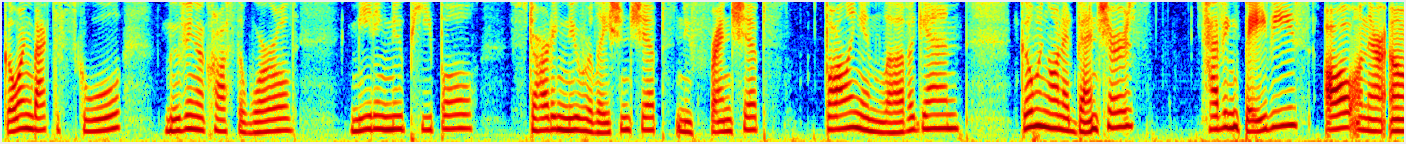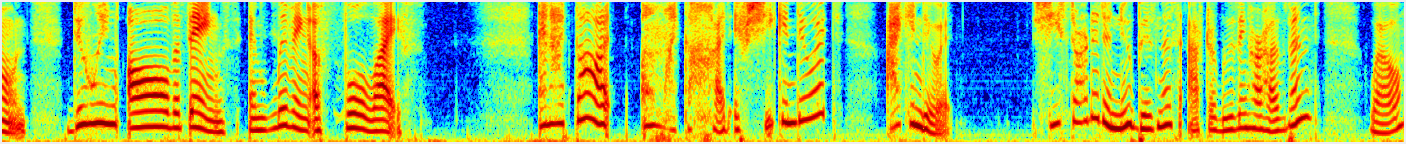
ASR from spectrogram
going back to school, moving across the world, meeting new people, starting new relationships, new friendships, falling in love again, going on adventures, having babies all on their own, doing all the things and living a full life. And I thought, oh my God, if she can do it, I can do it. She started a new business after losing her husband? Well,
